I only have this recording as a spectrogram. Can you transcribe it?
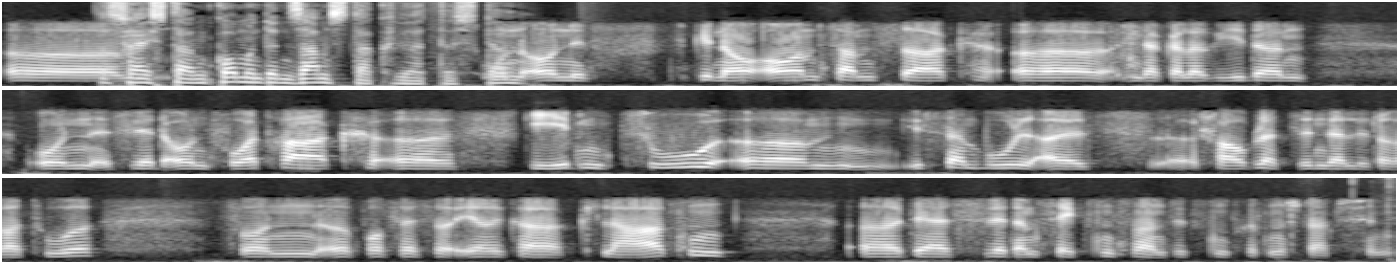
das heißt, am kommenden Samstag wird es dann? Und auch eine, genau, auch am Samstag äh, in der Galerie dann. Und es wird auch einen Vortrag äh, geben zu ähm, Istanbul als äh, Schauplatz in der Literatur von äh, Professor Erika Klaasen. Äh, der wird am 26.03. stattfinden.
